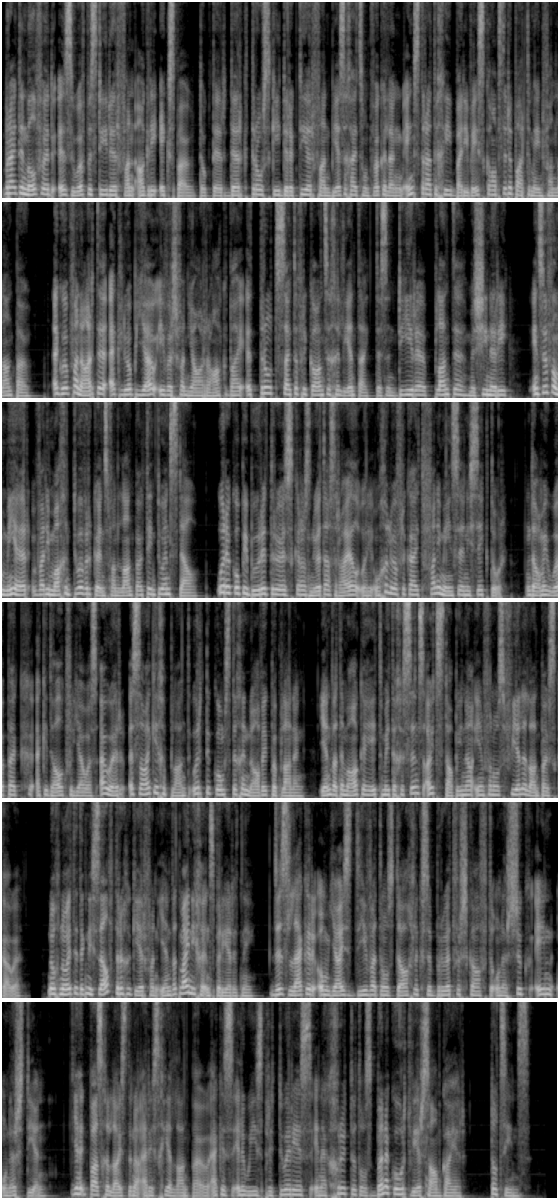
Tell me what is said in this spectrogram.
Brighton Milford is hoofbestuurder van Agri Expo. Dr Dirk Troski, direkteur van besigheidsontwikkeling en strategie by die Wes-Kaapse Departement van Landbou. Ek hoop van harte ek loop jou iewers van jaar raak by 'n trots Suid-Afrikaanse geleentheid tussen diere, plante, masjinerie en soveel meer wat die mag en towerkuns van landbou tentoonstel. Oor ek op die boere troos kan ons notas ruil oor die ongelooflikheid van die mense in die sektor. En daarmee hoop ek ek het dalk vir jou as ouer 'n saadjie geplant oor toekomstige naweekbeplanning, een wat te maak het met 'n gesinsuitstappie na een van ons vele landbouskoue. Nog nooit het ek nie self teruggekeer van een wat my nie geïnspireer het nie. Dis lekker om juis die wat ons daaglikse brood verskaf te ondersoek en ondersteun. Jy het pas geluister na RSG Landbou. Ek is Eloise Pretorius en ek groet tot ons binnekort weer saamkuier. Totsiens.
